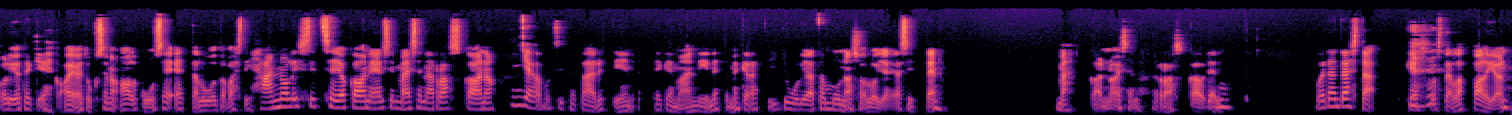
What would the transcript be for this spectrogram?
oli jotenkin ehkä ajatuksena alkuun se, että luultavasti hän olisi sit se, joka on ensimmäisenä raskaana, Joo. mutta sitten me päädyttiin tekemään niin, että me kerättiin Julialta munasoluja ja sitten mä kannoin sen raskauden. Mutta voidaan tästä keskustella paljon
